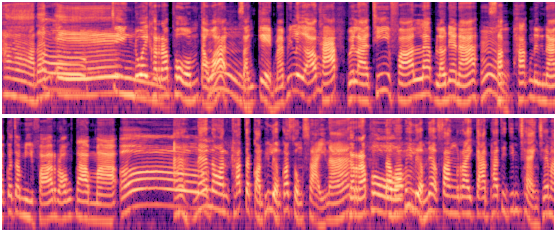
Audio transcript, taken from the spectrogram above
ผ่านั่นเอง จริงด้วยครับผม แต่ว่าอืมสังเกตไหมพี่เหลือมครับเวลาที่ฟ้าแลบแล้วเนี่ยนะอืมสักพักหนึ่งนะ ก็จะมีฟ้าร้องตามมา เออออะแน่นอนครับแต่ก่อนพี่เหลือมก็สงสัยนะ ครับผมแต่พอพี่เหลือมเนี่ยฟังรายการพระอาทิตย์ยิ้มแฉ่งใช่ไหม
